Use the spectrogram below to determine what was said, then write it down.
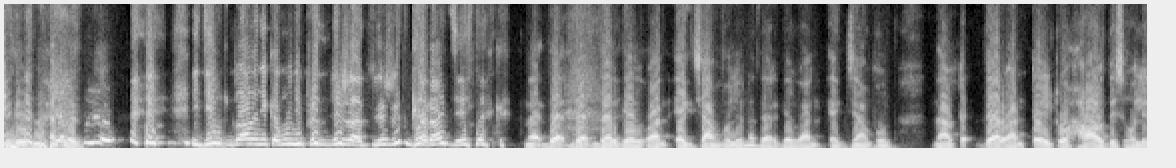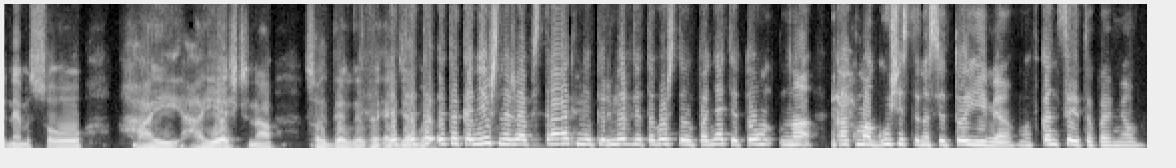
Я сплю. И деньги, главное, никому не принадлежат. Лежит гора денег. there, gave one example, you know, there gave one example. Now there one tell to how this holy name is so high, highest now. So they gave example. это, это, конечно же, абстрактный пример для того, чтобы понять о том, на, как могущественно святое имя. Мы в конце это поймем.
